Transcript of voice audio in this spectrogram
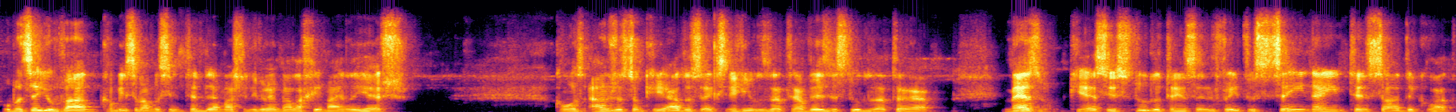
O Mazé Yuvan, com isso vamos entender mais que nível Malachim Yesh, como os anjos são criados ex nihilo através do estudo da Torá. Mesmo que esse estudo tenha sido feito sem a intenção adequada.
